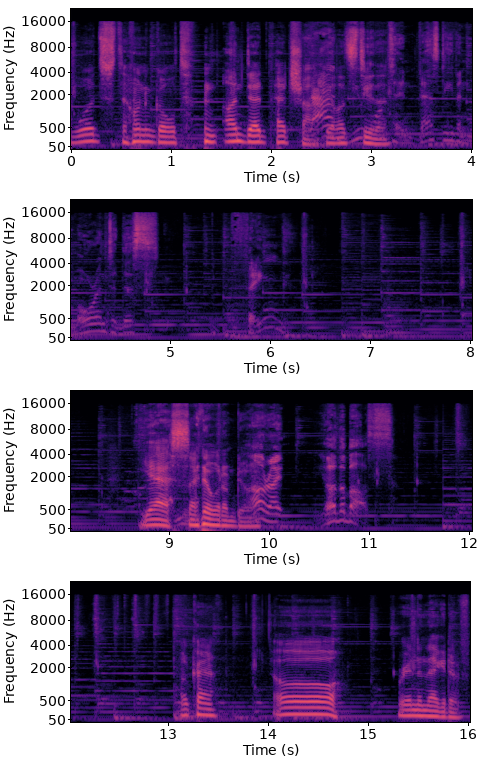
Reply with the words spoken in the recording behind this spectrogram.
Wood, stone, gold, undead pet shop. Yeah, let's you do want this. to invest even more into this thing? Yes, I know what I'm doing. All right, you're the boss. Okay. Oh, we're in the negative.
